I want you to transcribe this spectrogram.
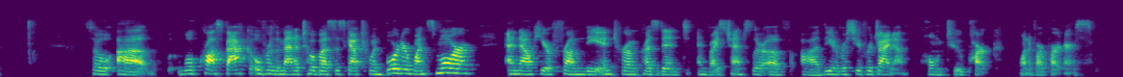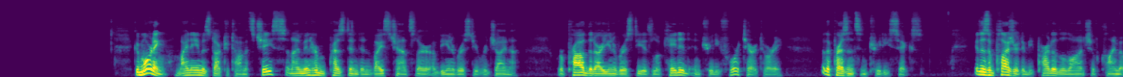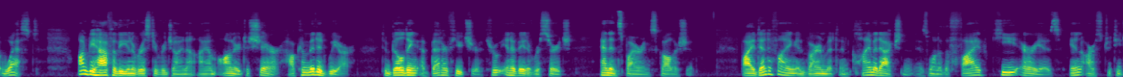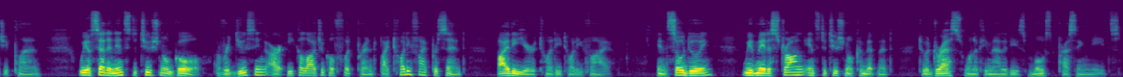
So uh, we'll cross back over the Manitoba Saskatchewan border once more and now hear from the interim president and vice chancellor of uh, the University of Regina, home to PARC, one of our partners. Good morning. My name is Dr. Thomas Chase, and I'm interim president and vice chancellor of the University of Regina. We're proud that our university is located in Treaty 4 territory with a presence in Treaty 6. It is a pleasure to be part of the launch of Climate West. On behalf of the University of Regina, I am honored to share how committed we are to building a better future through innovative research and inspiring scholarship. By identifying environment and climate action as one of the five key areas in our strategic plan, we have set an institutional goal of reducing our ecological footprint by 25% by the year 2025. In so doing, we have made a strong institutional commitment to address one of humanity's most pressing needs.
